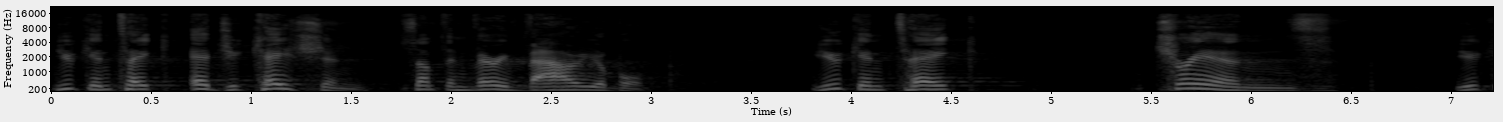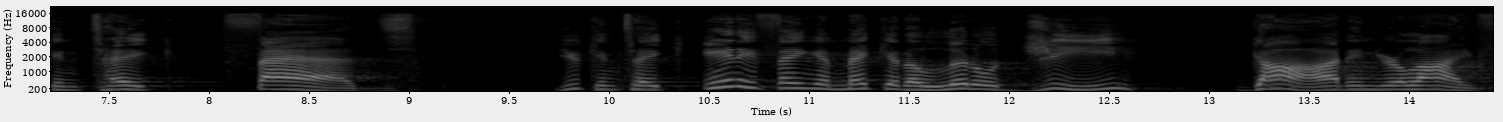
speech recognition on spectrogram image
you can take education, something very valuable. You can take trends. You can take fads. You can take anything and make it a little g God in your life.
